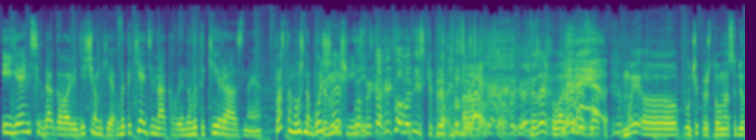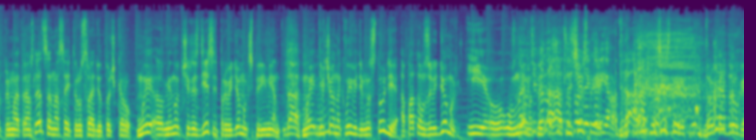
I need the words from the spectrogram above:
И я им всегда говорю, девчонки, вы такие одинаковые, одинаковые, но вы такие разные. Просто нужно больше знаешь, их видеть. Господи, как реклама виски прям прозвучала, понимаете? Ты знаешь, уважаемая Злата, мы, э, учитывая, что у нас идет прямая трансляция на сайте rusradio.ru, мы э, минут через 10 проведем эксперимент. Да. Мы девчонок выведем из студии, а потом заведем их и э, узнаем, отличишь ты, друг от друга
